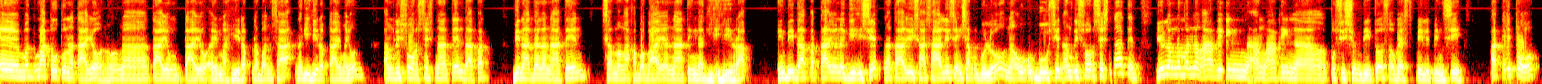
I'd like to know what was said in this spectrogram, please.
eh mag matuto na tayo no na tayong tayo ay mahirap na bansa, naghihirap tayo ngayon. Ang resources natin dapat dinadala natin sa mga kababayan nating naghihirap. Hindi dapat tayo nag-iisip na tayo sasali sa isang gulo na uubusin ang resources natin. Yun lang naman ang aking ang aking ah, posisyon dito sa West Philippine Sea. At ito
